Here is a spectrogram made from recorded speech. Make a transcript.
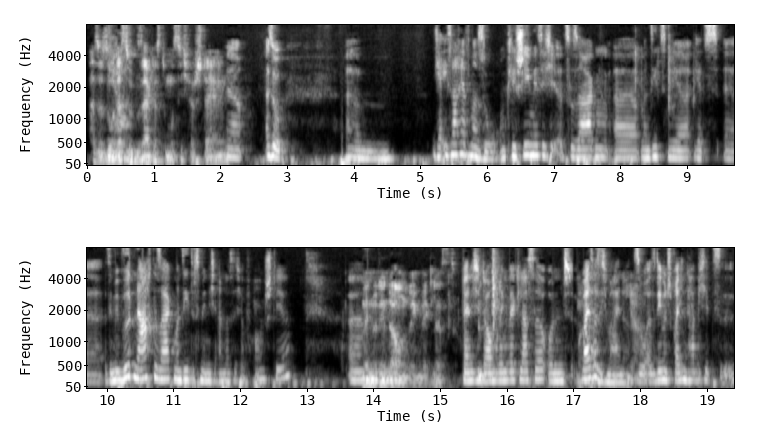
Also so, Ja. dass du gesagt hast, du musst dich verstellen? Ja. Also, ähm, ja, ich sage jetzt mal so, um klischeemäßig äh, zu sagen, äh, man sieht es mir jetzt, äh, also mir wird nachgesagt, man sieht es mir nicht an, dass ich auf Frauen stehe. Ähm, Wenn du den Daumenring weglässt. wenn ich den Daumenring weglasse und weiß, was ich meine. Ja. So, also dementsprechend habe ich jetzt äh,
